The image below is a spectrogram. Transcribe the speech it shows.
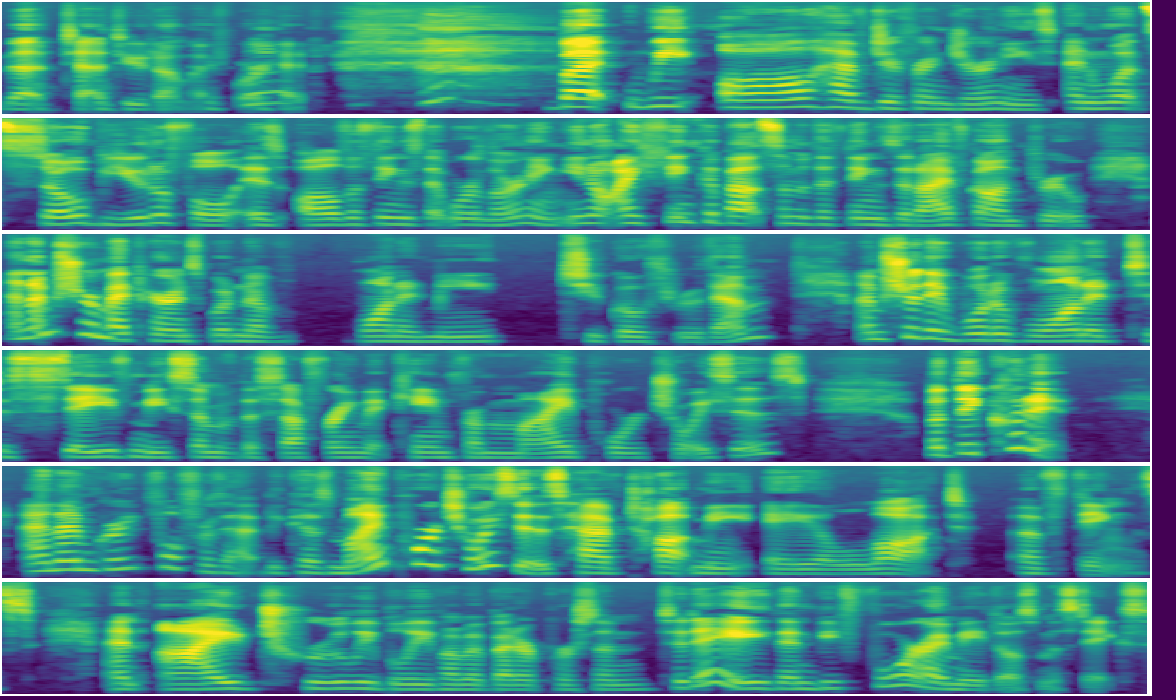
that tattooed on my forehead. But we all have different journeys. And what's so beautiful is all the things that we're learning. You know, I think about some of the things that I've gone through, and I'm sure my parents wouldn't have wanted me to go through them. I'm sure they would have wanted to save me some of the suffering that came from my poor choices, but they couldn't. And I'm grateful for that because my poor choices have taught me a lot of things. And I truly believe I'm a better person today than before I made those mistakes.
